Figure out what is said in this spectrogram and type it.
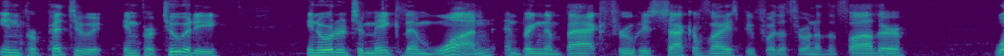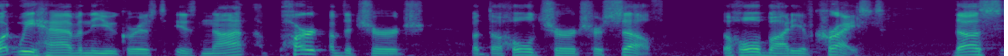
in, perpetu- in perpetuity in order to make them one and bring them back through his sacrifice before the throne of the Father. What we have in the Eucharist is not a part of the church, but the whole church herself, the whole body of Christ. Thus,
